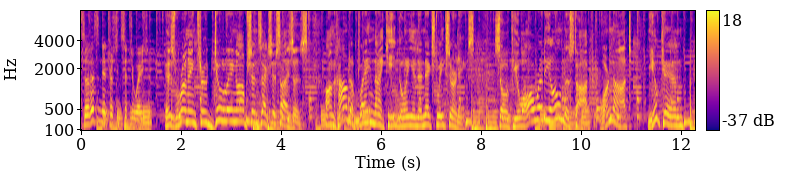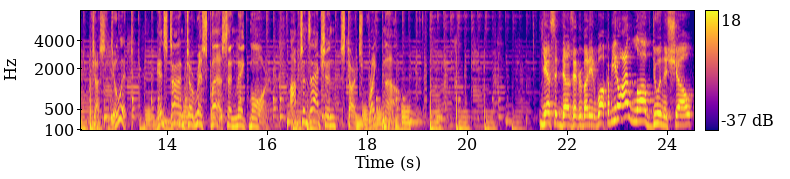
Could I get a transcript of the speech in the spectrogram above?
So this is an interesting situation. Is running through dueling options exercises on how to play Nike going into next week's earnings. So if you already own the stock or not, you can just do it. It's time to risk less and make more. Options action starts right now. Yes, it does, everybody, and welcome. You know, I love doing the show,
